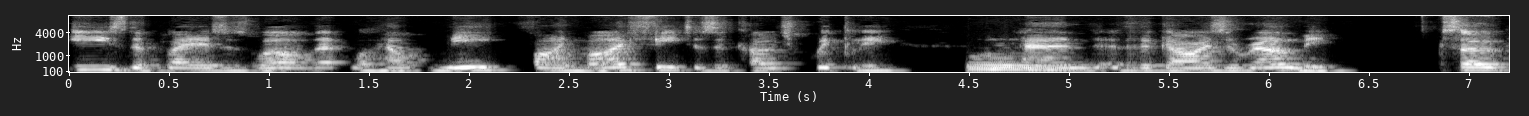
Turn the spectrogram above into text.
ease the players as well. That will help me find my feet as a coach quickly mm. and the guys around me. So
